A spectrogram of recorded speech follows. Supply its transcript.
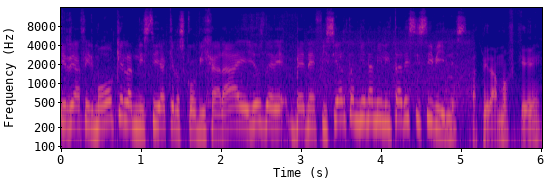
Y reafirmó que la amnistía que los cobijará a ellos debe beneficiar también a militares y civiles. Aspiramos que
